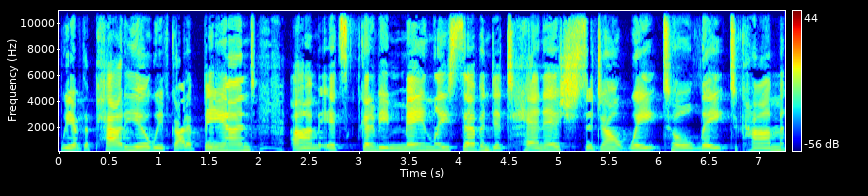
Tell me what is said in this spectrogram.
We have the patio. We've got a band. Um, it's going to be mainly 7 to 10ish so don't wait till late to come.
